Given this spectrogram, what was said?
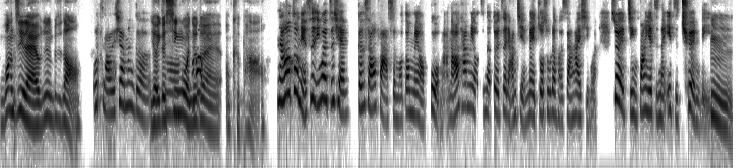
我忘记了，我真的不知道。我找一下那个有一个新闻，就对，好可怕哦。然后重点是因为之前跟骚法什么都没有过嘛，然后他没有真的对这两姐妹做出任何伤害行为，所以警方也只能一直劝离，嗯，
